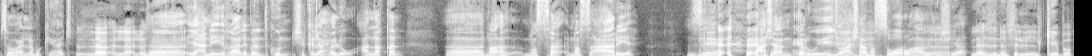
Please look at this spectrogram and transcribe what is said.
مسوي لها مكياج. لا لا آه. يعني غالبا تكون شكلها حلو على الأقل آه نص نص عارية. زين. عشان ترويج وعشان الصور وهذه الأشياء. لازم نفس الكيبوب.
